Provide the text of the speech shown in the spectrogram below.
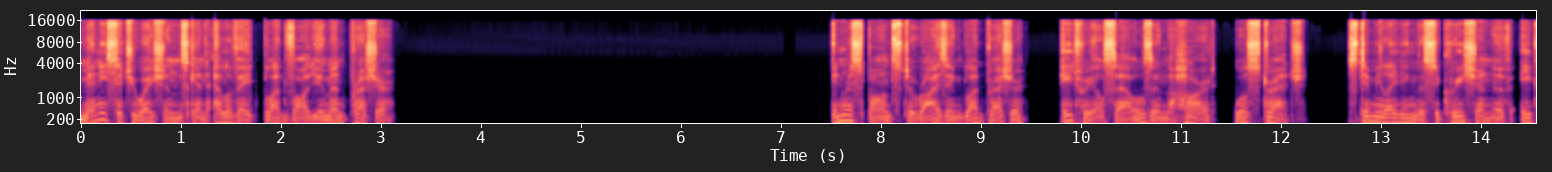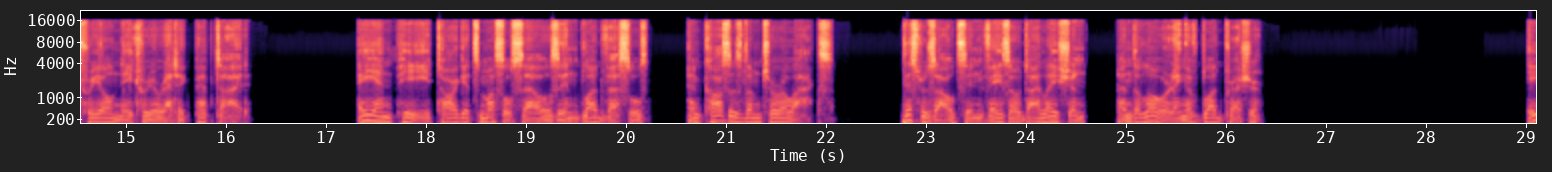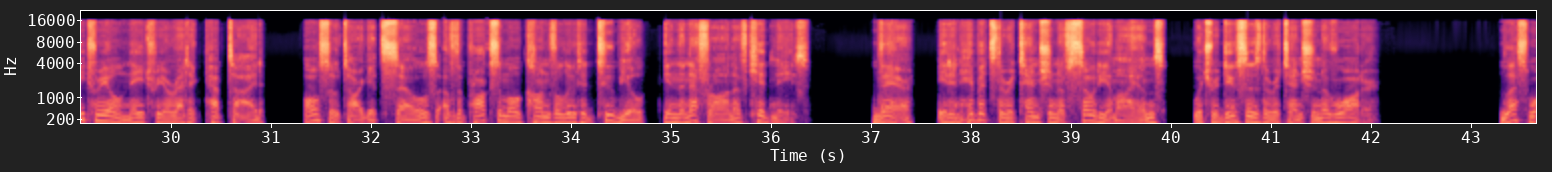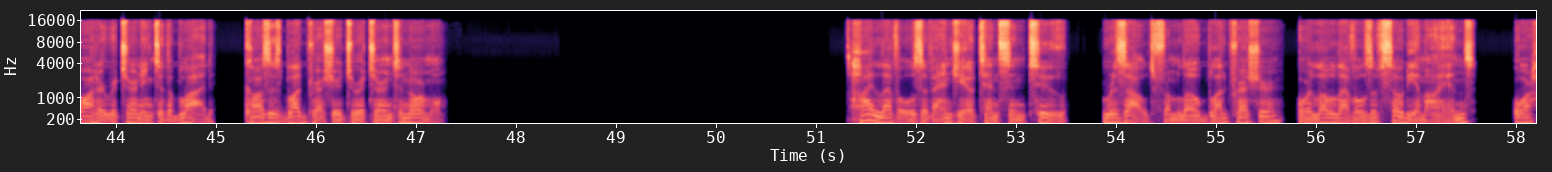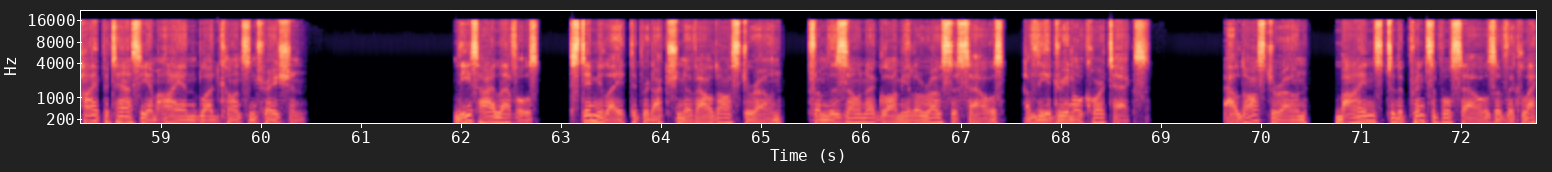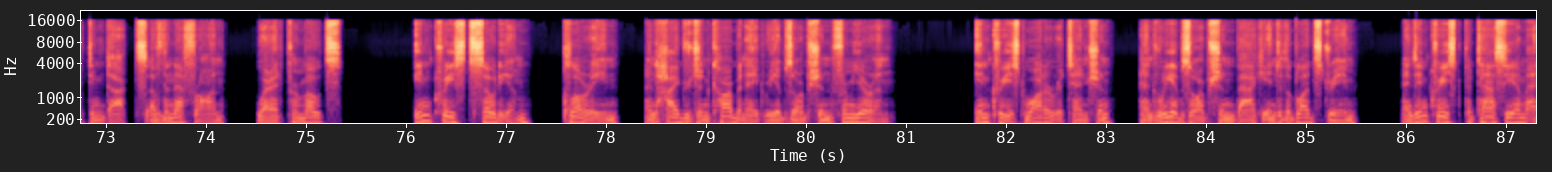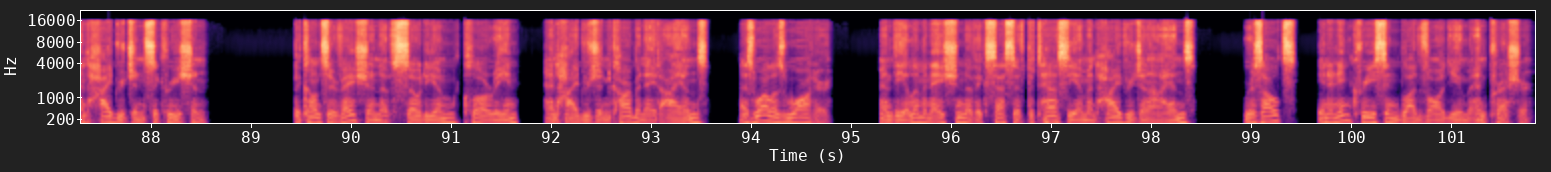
Many situations can elevate blood volume and pressure. In response to rising blood pressure, atrial cells in the heart will stretch, stimulating the secretion of atrial natriuretic peptide. ANP targets muscle cells in blood vessels and causes them to relax. This results in vasodilation and the lowering of blood pressure. Atrial natriuretic peptide also targets cells of the proximal convoluted tubule in the nephron of kidneys. There, it inhibits the retention of sodium ions, which reduces the retention of water. Less water returning to the blood causes blood pressure to return to normal. High levels of angiotensin II result from low blood pressure or low levels of sodium ions or high potassium ion blood concentration. These high levels stimulate the production of aldosterone from the zona glomerulosa cells of the adrenal cortex. Aldosterone binds to the principal cells of the collecting ducts of the nephron where it promotes increased sodium, chlorine, and hydrogen carbonate reabsorption from urine, increased water retention and reabsorption back into the bloodstream, and increased potassium and hydrogen secretion. The conservation of sodium, chlorine, and hydrogen carbonate ions, as well as water, and the elimination of excessive potassium and hydrogen ions, results in an increase in blood volume and pressure.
